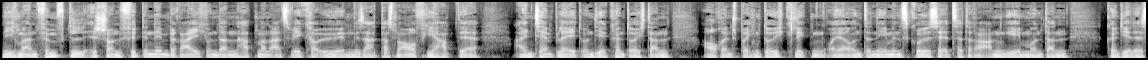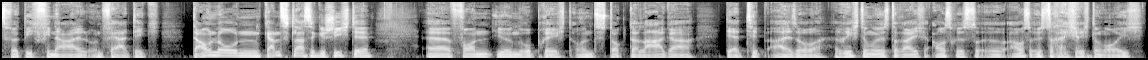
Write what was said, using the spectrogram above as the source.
nicht mal ein Fünftel ist schon fit in dem Bereich und dann hat man als WKÖ eben gesagt, pass mal auf, hier habt ihr ein Template und ihr könnt euch dann auch entsprechend durchklicken, euer Unternehmensgröße etc. angeben und dann könnt ihr das wirklich final und fertig downloaden. Ganz klasse Geschichte. Äh, von Jürgen Rupprecht und Dr. Lager. Der Tipp also Richtung Österreich, aus, äh, aus Österreich Richtung euch.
